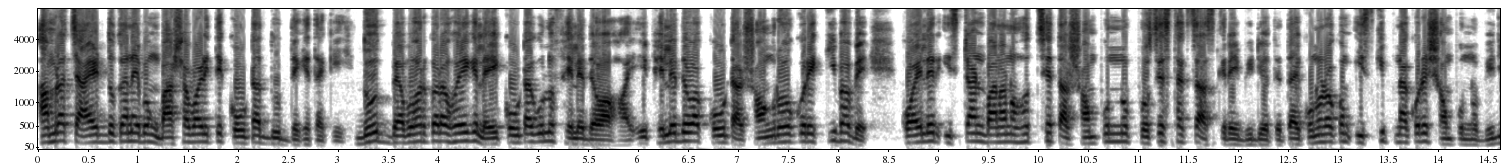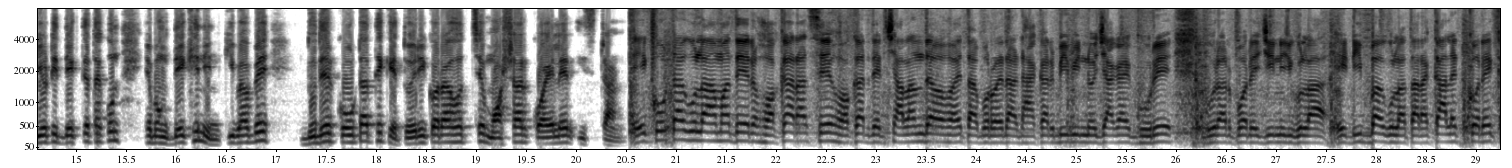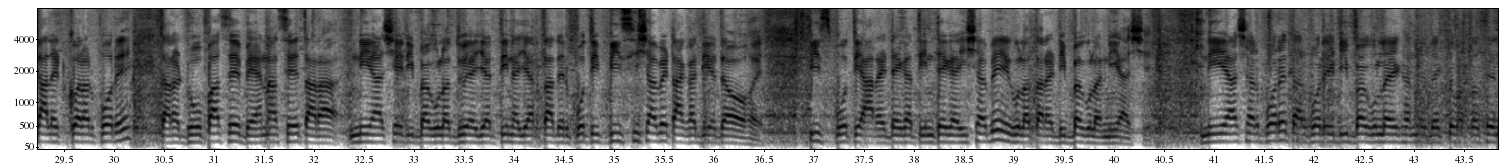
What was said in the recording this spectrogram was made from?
আমরা চায়ের দোকানে এবং বাসা বাড়িতে কৌটার দুধ দেখে থাকি। দুধ ব্যবহার করা হয়ে গেলে এই কৌটাগুলো ফেলে দেওয়া হয়। এই ফেলে দেওয়া কৌটা সংগ্রহ করে কীভাবে কয়েলের স্ট্যান্ড বানানো হচ্ছে তার সম্পূর্ণ প্রসেস থাকছে আজকের এই ভিডিওতে। তাই কোনো রকম স্কিপ না করে সম্পূর্ণ ভিডিওটি দেখতে থাকুন এবং দেখে নিন কীভাবে দুধের কৌটা থেকে তৈরি করা হচ্ছে মশার কয়েলের স্ট্যান্ড এই কোটাগুলো আমাদের হকার আছে, হকারদের চালান দেওয়া হয়। তারপর এরা ঢাকার বিভিন্ন জায়গায় ঘুরে, ঘোরার পরে জিনিসগুলা, এই ডিব্বাগুলা তারা কালেক্ট করে কালেক্ট করার পরে তারা ঢোপ আছে ভ্যান আছে, তারা নিয়ে আসে ডিব্বাগুলা দুই হাজার, তিন হাজার তাদের প্রতি পিস হিসাবে টাকা দিয়ে দেওয়া হয়। পিস প্রতি আড়াই টাকা, তিন টাকা হিসাবে এগুলা তারা ডিব্বাগুলা নিয়ে আসে। নিয়ে আসার পরে তারপরে এই ডিব্বাগুলা এখানে দেখতে পাচ্ছেন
